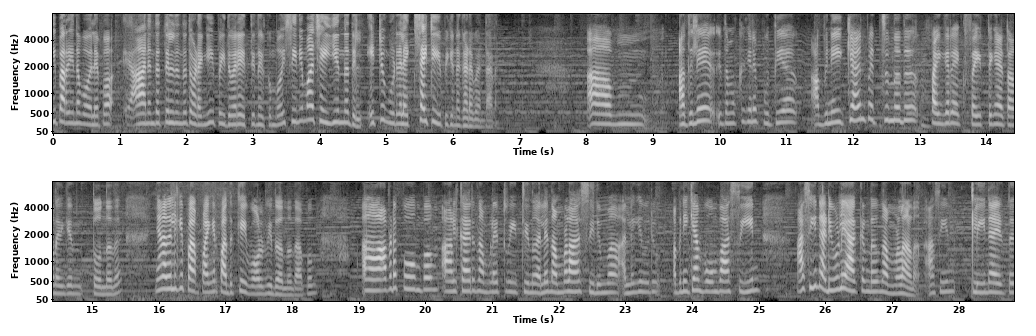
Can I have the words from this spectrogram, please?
ഈ പറയുന്ന പോലെ ഇപ്പോൾ ആനന്ദത്തിൽ നിന്ന് തുടങ്ങി ഇപ്പോൾ ഇതുവരെ എത്തി നിൽക്കുമ്പോൾ ഈ സിനിമ ചെയ്യുന്നതിൽ ഏറ്റവും കൂടുതൽ എക്സൈറ്റ് ചെയ്യിപ്പിക്കുന്ന ഘടകം എന്താണ്? അതിൽ നമുക്കിങ്ങനെ പുതിയ അഭിനയിക്കാൻ പറ്റുന്നത് ഭയങ്കര എക്സൈറ്റിംഗ് ആയിട്ടാണ് എനിക്ക് തോന്നുന്നത്. ഞാൻ അതിലേക്ക് ഭയങ്കര പതുക്കെ ഇവോൾവ് ചെയ്ത് വന്നത്. അപ്പം അവിടെ പോകുമ്പം ആൾക്കാർ നമ്മളെ ട്രീറ്റ് ചെയ്യുന്നു. അല്ലെങ്കിൽ നമ്മൾ ആ സിനിമ അല്ലെങ്കിൽ ഒരു അഭിനയിക്കാൻ പോകുമ്പോൾ ആ സീൻ ആ സീൻ അടിപൊളിയാക്കേണ്ടത് നമ്മളാണ്. ആ സീൻ ക്ലീൻ ആയിട്ട്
